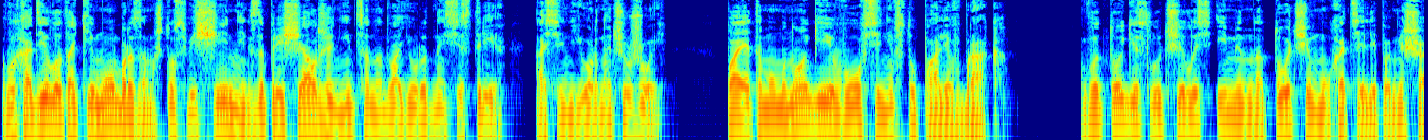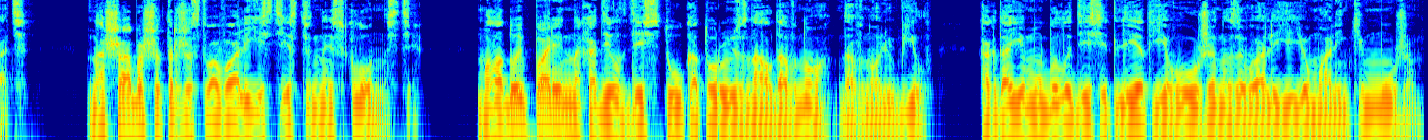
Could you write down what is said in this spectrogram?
Выходило таким образом, что священник запрещал жениться на двоюродной сестре, а сеньор на чужой – поэтому многие вовсе не вступали в брак. В итоге случилось именно то, чему хотели помешать. На шабаше торжествовали естественные склонности. Молодой парень находил здесь ту, которую знал давно, давно любил. Когда ему было десять лет, его уже называли ее маленьким мужем.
